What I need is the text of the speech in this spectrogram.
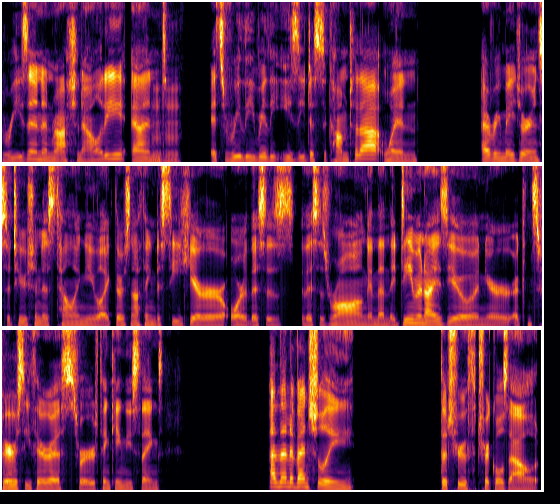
reason and rationality and Mhm. it's really really easy to succumb to that when every major institution is telling you like there's nothing to see here or this is this is wrong and then they demonize you and you're a conspiracy theorist for thinking these things and then eventually the truth trickles out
